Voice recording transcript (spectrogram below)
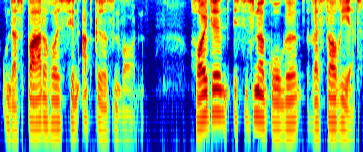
und das Badehäuschen abgerissen worden. Heute ist die Synagoge restauriert.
